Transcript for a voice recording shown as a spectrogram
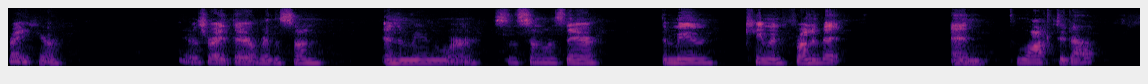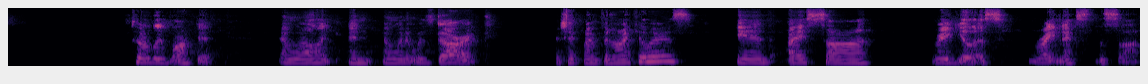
right here. It was right there where the sun and the moon were. So the sun was there, the moon came in front of it and blocked it up, totally blocked it. And while it, and, and when it was dark, I checked my binoculars and I saw Regulus right next to the sun.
